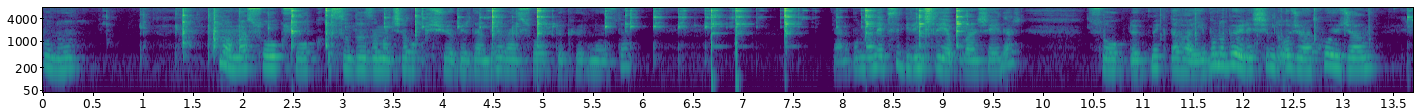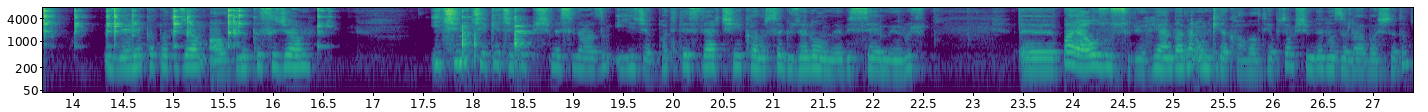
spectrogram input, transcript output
Bunu normal soğuk soğuk ısındığı zaman çabuk pişiyor birdenbire. Ben soğuk döküyorum o yüzden. Yani bunların hepsi bilinçli yapılan şeyler. Soğuk dökmek daha iyi. Bunu böyle şimdi ocağa koyacağım. Üzerini kapatacağım. Altını kısacağım. İçini çeke çeke pişmesi lazım iyice. Patatesler çiğ kalırsa güzel olmuyor. Biz sevmiyoruz. Ee, bayağı uzun sürüyor. Yani daha ben 12'de kahvaltı yapacağım. Şimdiden hazırlığa başladım.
